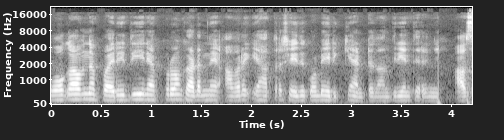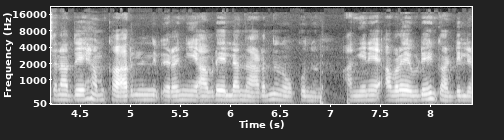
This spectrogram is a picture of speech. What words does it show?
പോകാവുന്ന പരിധിയിനപ്പുറം കടന്ന് അവർ യാത്ര ചെയ്തുകൊണ്ടേയിരിക്കുകയാണ് ട്ടോ നന്ദിനിയെ തിരഞ്ഞു. അവസാനം അദ്ദേഹം കാറിൽ നിന്ന് ഇറങ്ങി അവിടെയെല്ലാം നടന്നു നോക്കുന്നുണ്ട്. അങ്ങനെ അവളെ എവിടെയും കണ്ടില്ല.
